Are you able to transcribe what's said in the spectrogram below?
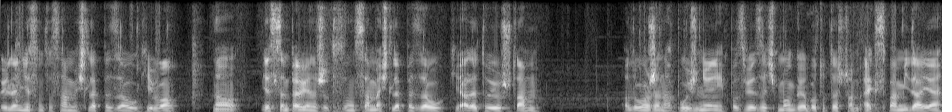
o ile nie są to same ślepe zaułki, bo no jestem pewien, że to są same ślepe zaułki, ale to już tam odłożę na później, pozwiedzać mogę, bo to też tam expa mi daje.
